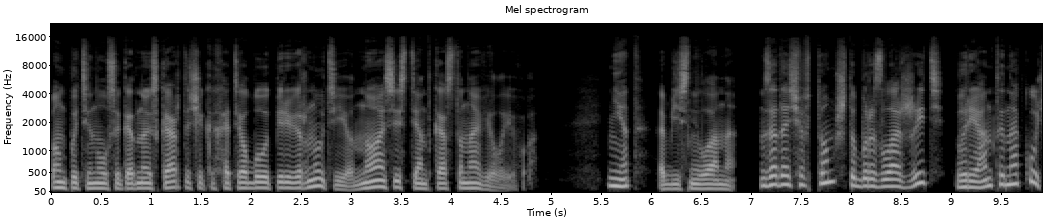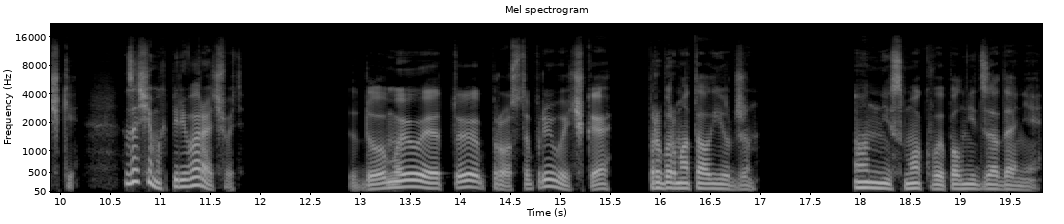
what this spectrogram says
Он потянулся к одной из карточек и хотел было перевернуть ее, но ассистентка остановила его. «Нет», — объяснила она, Задача в том, чтобы разложить варианты на кучки. Зачем их переворачивать? «Думаю, это просто привычка», — пробормотал Юджин. Он не смог выполнить задание.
